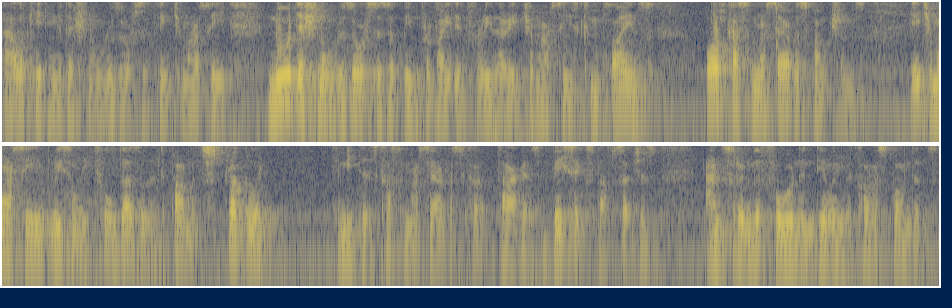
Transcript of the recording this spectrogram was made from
allocating additional resources to HMRC. No additional resources have been provided for either HMRC's compliance or customer service functions. HMRC recently told us that the department's struggling to meet its customer service targets, basic stuff such as answering the phone and dealing with correspondence.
